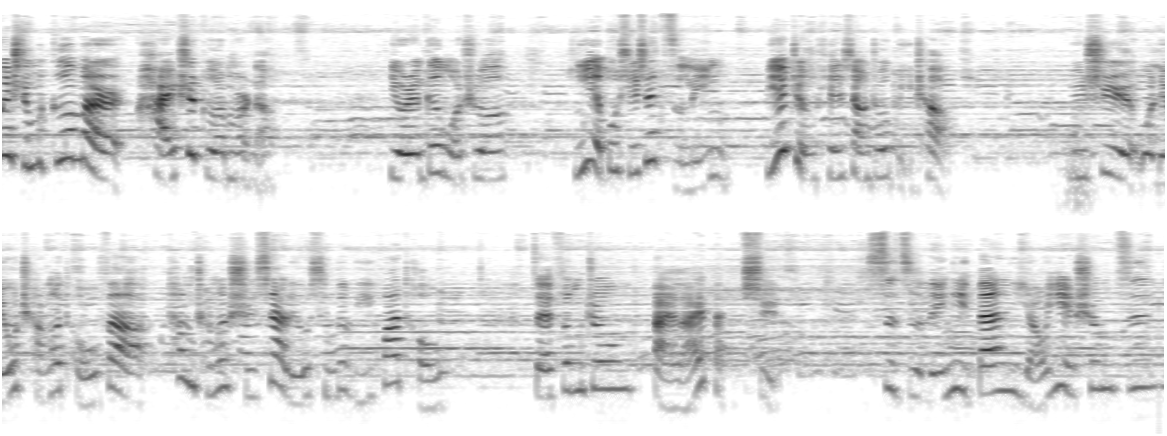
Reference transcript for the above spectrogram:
为什么哥们儿还是哥们儿呢？有人跟我说：“你也不学学紫菱，别整天向周笔畅。”于是我留长了头发，烫成了时下流行的梨花头，在风中摆来摆去，似紫菱一般摇曳生姿。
